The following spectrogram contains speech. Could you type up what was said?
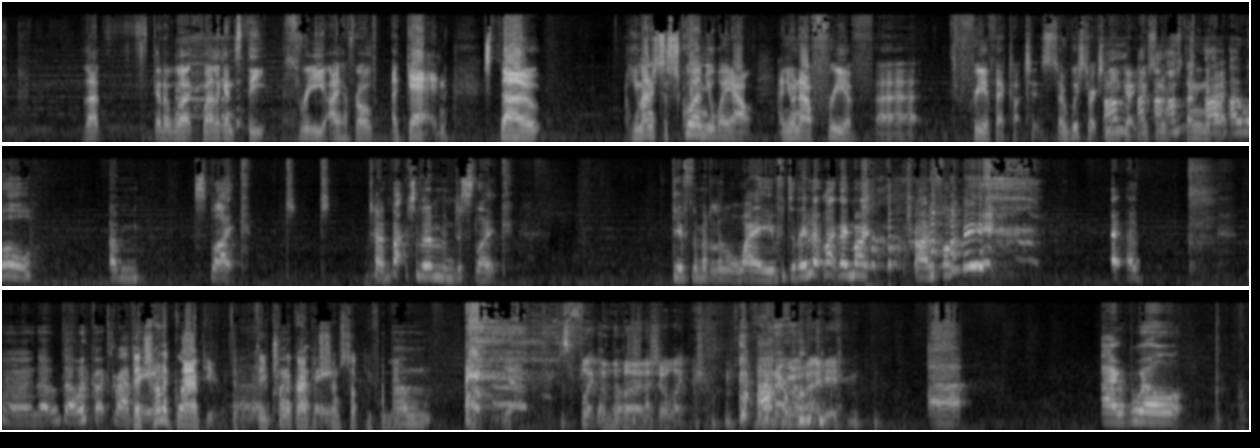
that's gonna work well against the three I have rolled again. So you managed to squirm your way out, and you're now free of uh, free of their clutches. So which direction are you Um, going? You're sort of I'm- standing I, nearby. I will, um, just like t- t- turn back to them and just like give them a little wave. Do they look like they might try and follow me? I- I- uh, that, that was quite grabby. They're trying to grab you. They're, Uh, they're they're trying to quite grab you, grabby. trying to stop you from the. Um, yeah. Just flick them the bird as you're like running away. uh, I will.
